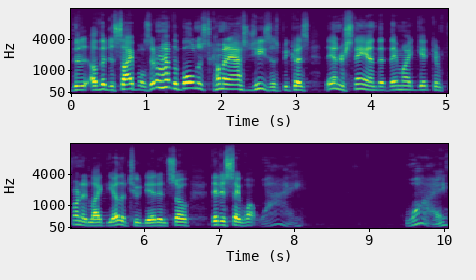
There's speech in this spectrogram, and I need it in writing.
the other disciples. They don't have the boldness to come and ask Jesus because they understand that they might get confronted like the other two did. And so they just say, Well, why? Why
